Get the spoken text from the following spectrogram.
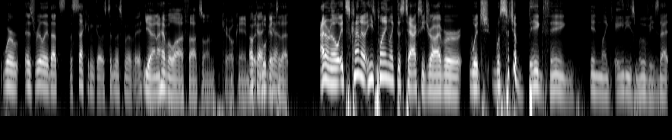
whereas really that's the second ghost in this movie. Yeah, and I have a lot of thoughts on Carol Kane, but Okay, we'll get yeah. to that. I don't know. It's kind of he's playing like this taxi driver, which was such a big thing in like 80s movies. That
